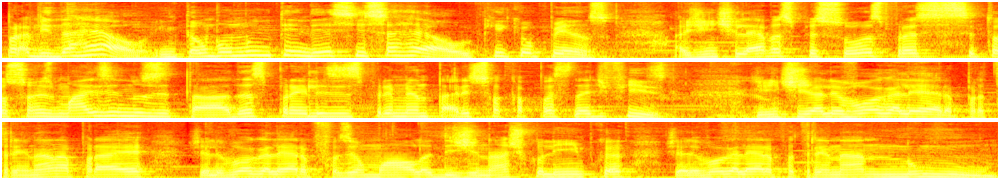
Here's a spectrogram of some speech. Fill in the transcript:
para a vida real. Então vamos entender se isso é real. O que, que eu penso? A gente leva as pessoas para essas situações mais inusitadas para eles experimentarem sua capacidade física. Legal. A gente já levou a galera para treinar na praia, já levou a galera para fazer uma aula de ginástica olímpica, já levou a galera para treinar num,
